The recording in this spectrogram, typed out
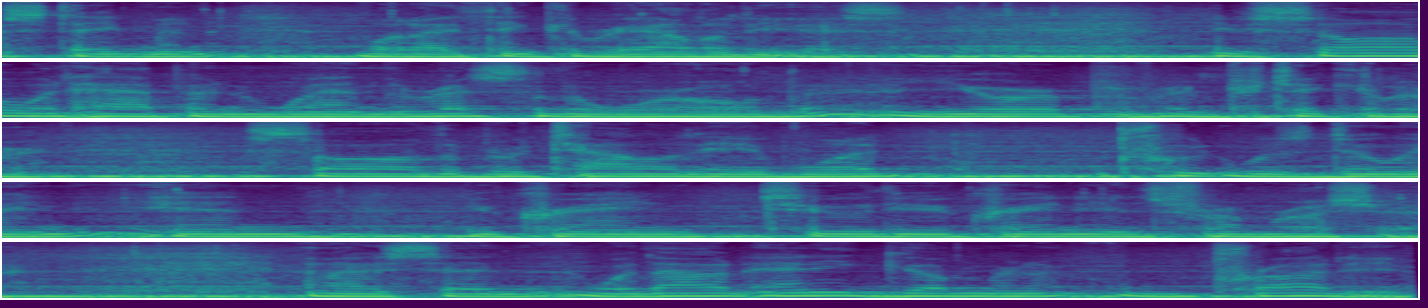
a statement of what I think the reality is. You saw what happened when the rest of the world, Europe in particular, saw the brutality of what Putin was doing in Ukraine to the Ukrainians from Russia. And I said, without any government prodding,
